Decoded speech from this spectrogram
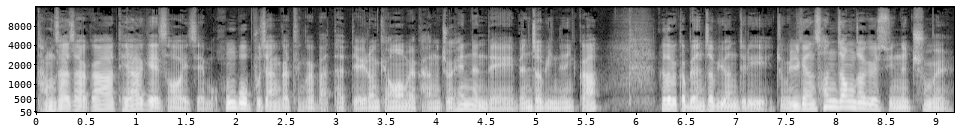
당사자가 대학에서 이제 뭐 홍보 부장 같은 걸 맡았대요. 이런 경험을 강조했는데 면접이 있으니까 그러다 보니까 면접위원들이 좀 일견 선정적일 수 있는 춤을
